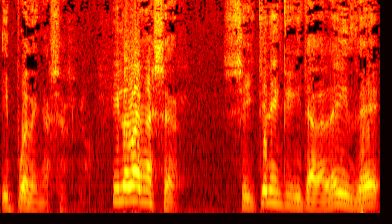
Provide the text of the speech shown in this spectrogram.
y pueden hacerlo. Y lo van a hacer. Si tienen que quitar la ley de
